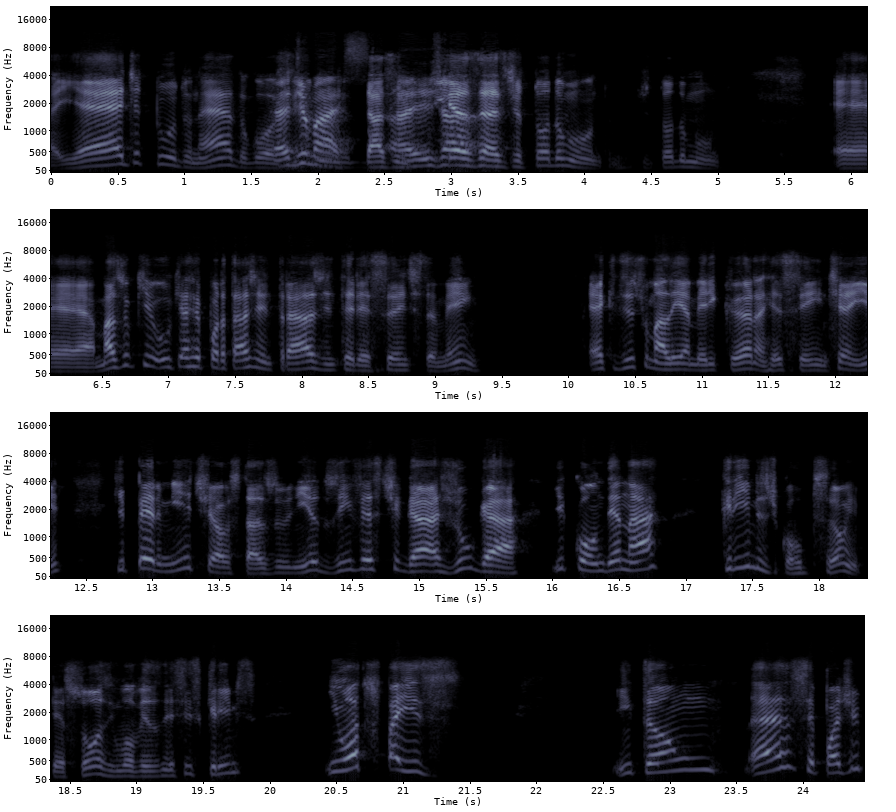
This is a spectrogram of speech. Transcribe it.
aí é de tudo, né? Do governo, é demais. das aí empresas, já... de todo mundo, de todo mundo. É, mas o que, o que a reportagem traz de interessante também é que existe uma lei americana recente aí que permite aos Estados Unidos investigar, julgar e condenar crimes de corrupção e pessoas envolvidas nesses crimes em outros países. Então, é, você pode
